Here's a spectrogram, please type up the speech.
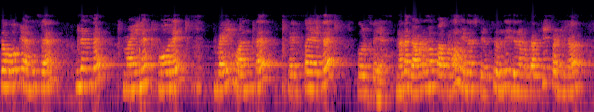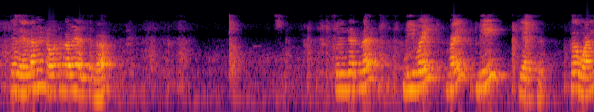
ஸோ ஹோப் யூ அண்டர்ஸ்டாண்ட் இந்த இடத்துல minus four x by one plus x square whole square நல்லா கவனமா பார்க்கணும். ஏன்னா ஸ்டெப்ஸ் வந்து இது நம்ம சப்மிட் பண்ணிட்டோம் ஸோ இது எல்லாமே டோட்டலாகவே அடிச்சிடலாம் ஸோ இந்த இடத்துல dy by dx so one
